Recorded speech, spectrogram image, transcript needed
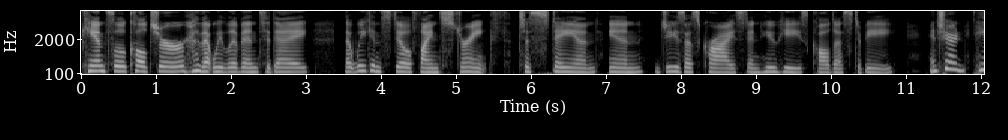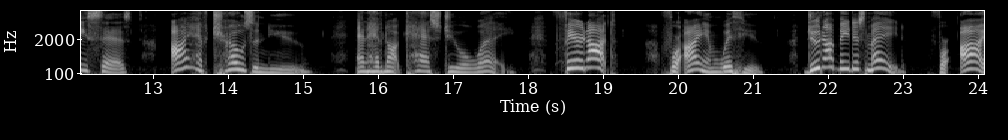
cancel culture that we live in today, that we can still find strength to stand in Jesus Christ and who He's called us to be. And Sharon, He says, I have chosen you and have not cast you away. Fear not, for I am with you. Do not be dismayed, for I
